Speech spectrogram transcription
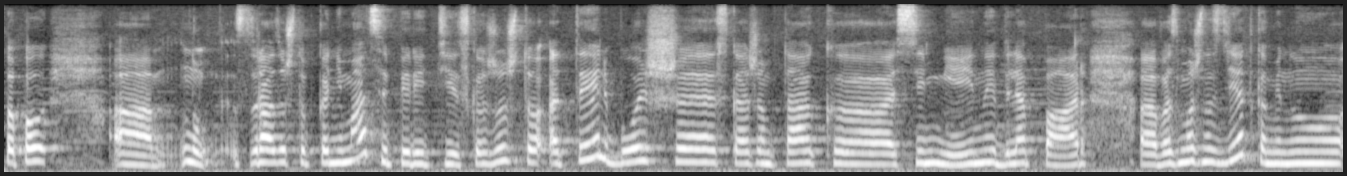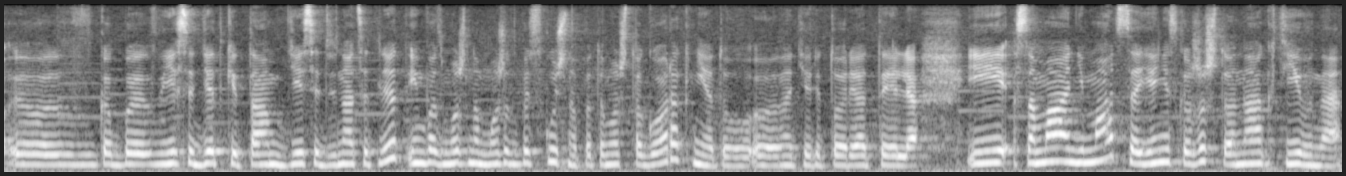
по пов- а, ну, сразу, чтобы к анимации перейти, скажу, что отель больше, скажем так, э, семейный для пар. А, Возможно, с детками, но э, как бы, если детки там 10-12 лет, им, возможно, может быть скучно, потому что горок нету э, на территории отеля. И сама анимация, я не скажу, что она активная.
